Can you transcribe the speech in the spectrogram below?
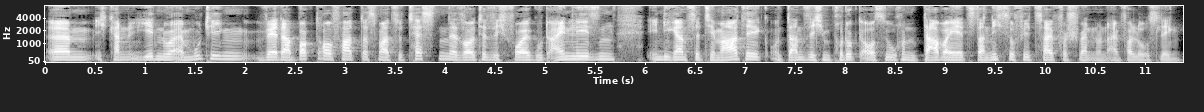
ähm, ich kann jeden nur ermutigen, wer da Bock drauf hat, das mal zu testen, der sollte sich vorher gut einlesen in die ganze Thematik und dann sich ein Produkt aussuchen, dabei jetzt dann nicht so viel Zeit verschwenden und einfach loslegen.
